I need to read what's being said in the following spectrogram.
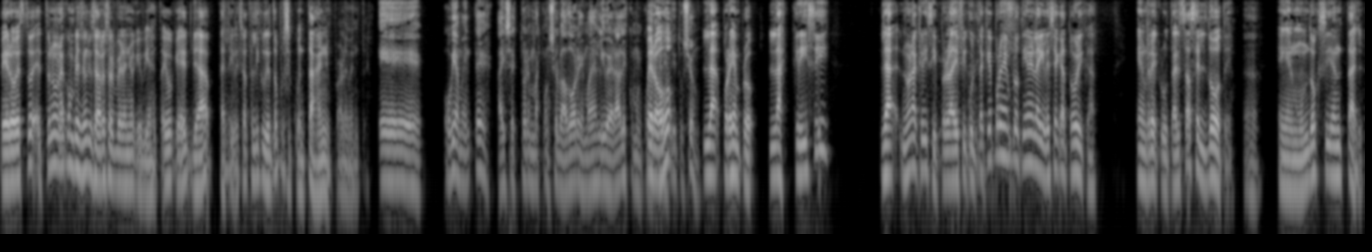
Pero esto, esto no es una conversación que se va a resolver el año que viene. Es algo que ya la iglesia estar discutiendo por 50 años probablemente. Eh, obviamente hay sectores más conservadores y más liberales como en Pero, cualquier ojo, institución. La, por ejemplo, las crisis, la, no la crisis, pero la dificultad que, por ejemplo, tiene la iglesia católica en reclutar sacerdotes Ajá. en el mundo occidental,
